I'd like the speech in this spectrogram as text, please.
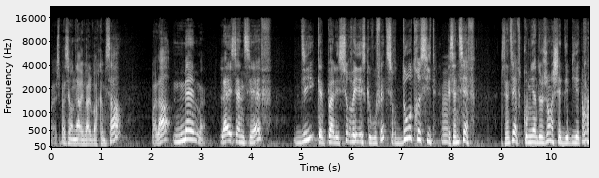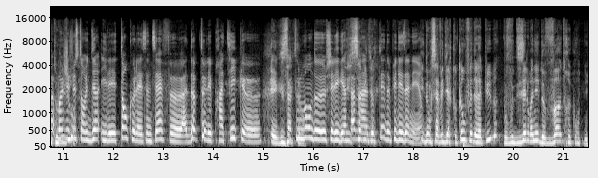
je ne sais pas si on arrive à le voir comme ça, voilà, même la SNCF dit qu'elle peut aller surveiller ce que vous faites sur d'autres sites. Mm. SNCF. SNCF, combien de gens achètent des billets de train Moi, tous moi, les j'ai juste envie de dire, il est temps que la SNCF euh, adopte les pratiques euh, que tout le monde euh, chez les GAFAM a veut dire- adopté depuis des années. hein. Et donc ça veut dire que quand vous faites de la pub, vous vous éloignez de votre contenu.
